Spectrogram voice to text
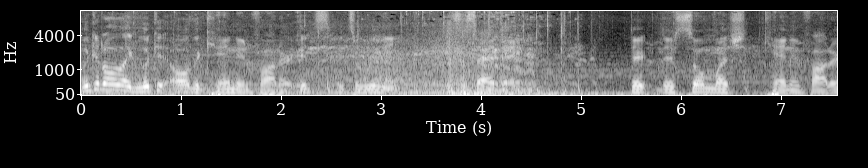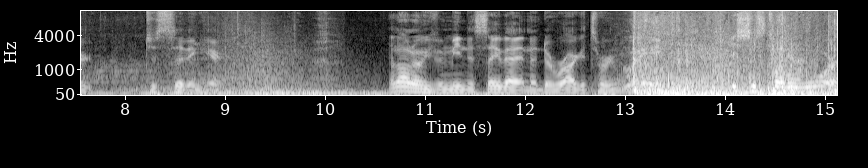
Look at all like look at all the cannon fodder. It's it's a really it's a sad day. There, there's so much cannon fodder just sitting here. And I don't even mean to say that in a derogatory way. It's just total war.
